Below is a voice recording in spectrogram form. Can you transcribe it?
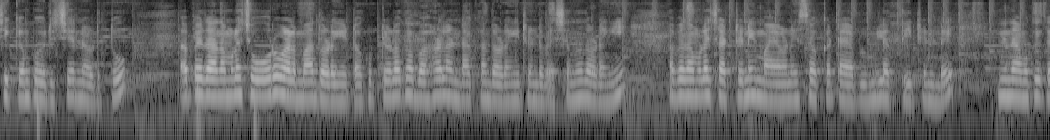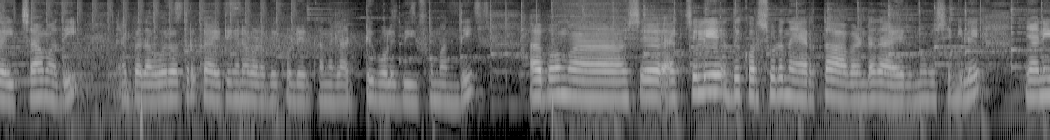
ചിക്കൻ പൊരിച്ച് തന്നെ എടുത്തു. അപ്പോൾ ഇതാ നമ്മൾ ചോറ് വിളമ്പാൻ തുടങ്ങി കേട്ടോ കുട്ടികളൊക്കെ ബഹളം ഉണ്ടാക്കാൻ തുടങ്ങിയിട്ടുണ്ട് വിശന്ന് തുടങ്ങി. അപ്പോൾ നമ്മളെ ചട്ടണി മയോണീസും ഒക്കെ ടേബിളിൽ എത്തിയിട്ടുണ്ട്. ഇനി നമുക്ക് കഴിച്ചാൽ മതി. അപ്പോൾ ഇതാ ഓരോരുത്തർക്കായിട്ട് ഇങ്ങനെ വിളമ്പിക്കൊണ്ടിരിക്കുക നല്ല അടിപൊളി ബീഫ് മന്തി. അപ്പം ആക്ച്വലി ഇത് കുറച്ചുകൂടെ നേരത്തെ ആവേണ്ടതായിരുന്നു. പക്ഷേങ്കിൽ ഞാൻ ഈ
